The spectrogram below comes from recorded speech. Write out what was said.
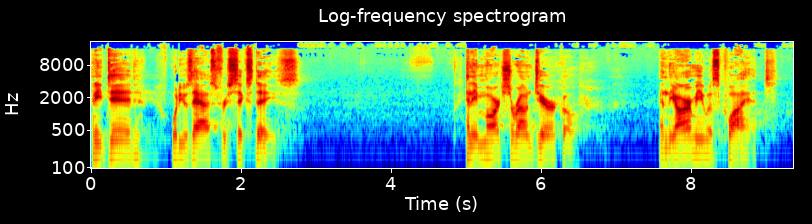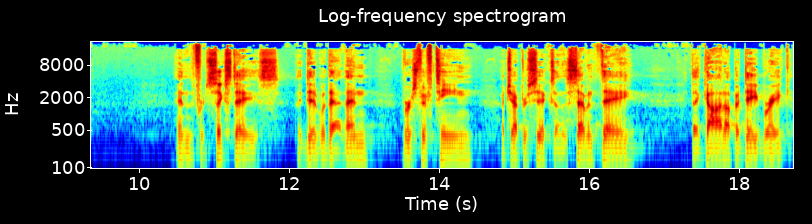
And he did what he was asked for six days. And he marched around Jericho. And the army was quiet. And for six days, they did with that. Then, verse 15 of chapter 6, on the seventh day, they got up at daybreak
